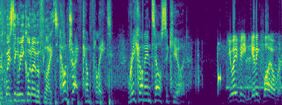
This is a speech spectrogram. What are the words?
Requesting recon overflight. Contract complete. Recon intel secured. UAV beginning flyover.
